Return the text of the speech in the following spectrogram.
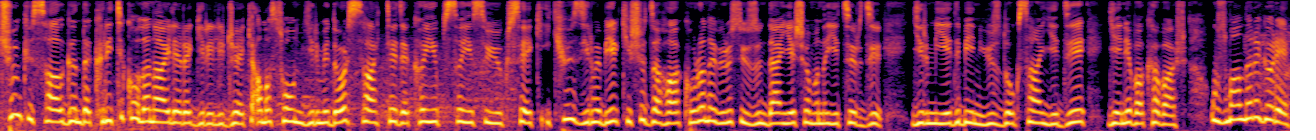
Çünkü salgında kritik olan aylara girilecek ama son 24 saatte de kayıp sayısı yüksek. 221 kişi daha koronavirüs yüzünden yaşamını yitirdi. 27.197 yeni vaka var. Uzmanlara göre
